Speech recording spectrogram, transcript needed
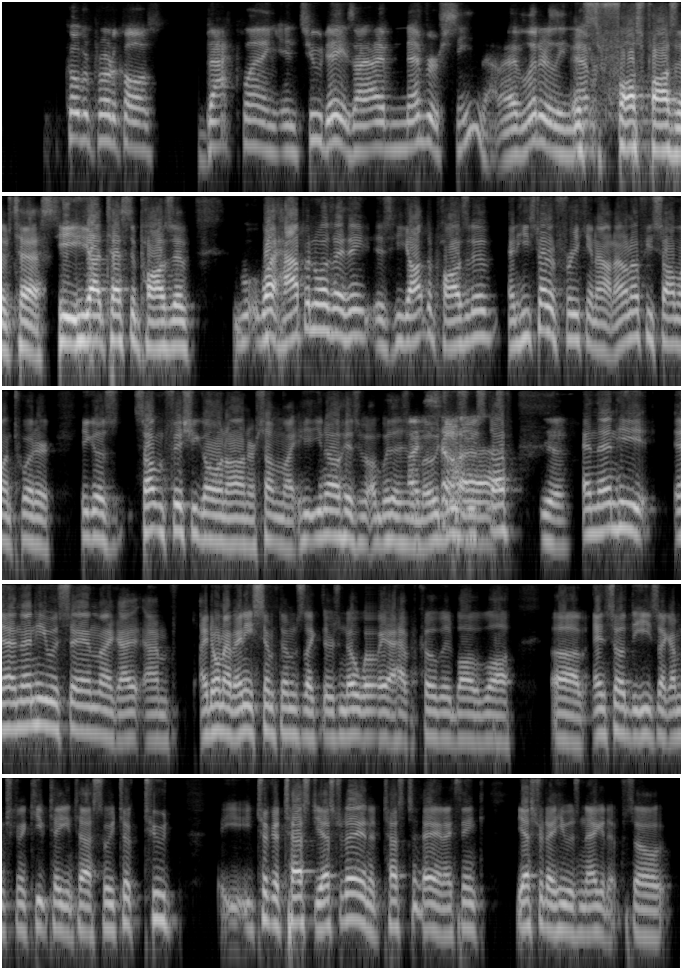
COVID protocols back playing in two days. I, have never seen that. I've literally never. It's false positive test. He, he got tested positive. What happened was, I think, is he got the positive and he started freaking out. I don't know if you saw him on Twitter. He goes something fishy going on or something like you know his with his emojis and stuff. Yeah. And then he and then he was saying like I I'm I don't have any symptoms. Like there's no way I have COVID. Blah blah blah. Uh, and so he's like, I'm just going to keep taking tests. So he took two he took a test yesterday and a test today, and I think yesterday he was negative. So,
